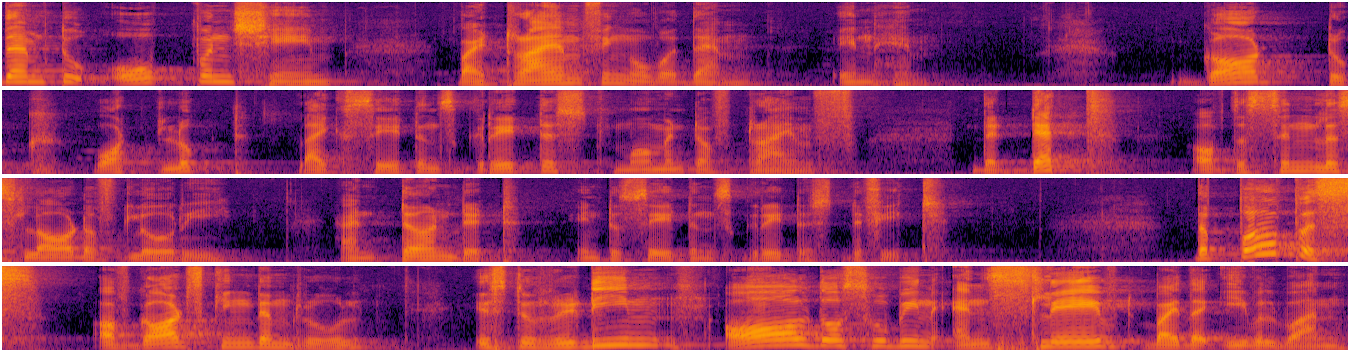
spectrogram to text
them to open shame by triumphing over them in him. God took what looked like Satan's greatest moment of triumph, the death of the sinless Lord of glory, and turned it into Satan's greatest defeat. The purpose of God's kingdom rule is to redeem all those who've been enslaved by the evil one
